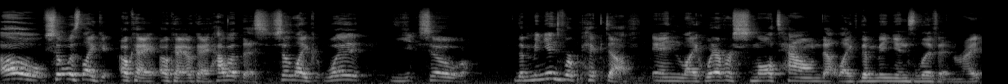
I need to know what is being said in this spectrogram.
Oh, so it was like okay, okay, okay. How about this? So like what? So the minions were picked up in like whatever small town that like the minions live in, right?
